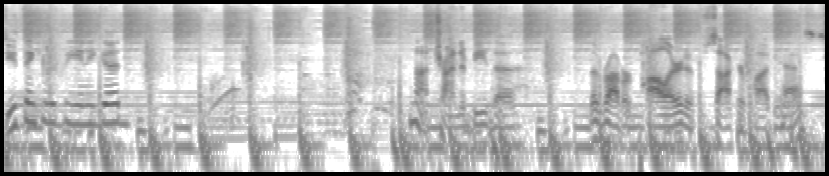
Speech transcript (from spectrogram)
do you think it would be any good? I'm not trying to be the the Robert Pollard of soccer podcasts.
